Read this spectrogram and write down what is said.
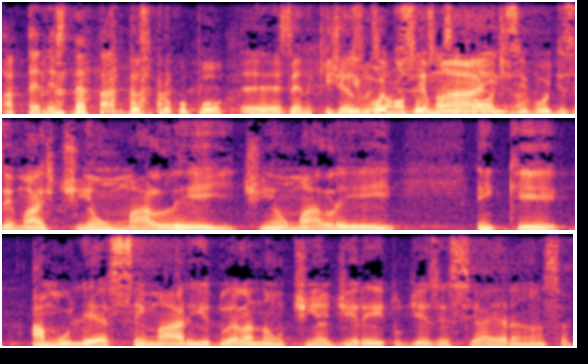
até nesse detalhe Deus se preocupou, É. dizendo que Jesus e vou é o nosso dizer mais, né? e vou dizer mais, tinha uma lei, tinha uma lei em que a mulher sem marido, ela não tinha direito de exercer a herança.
